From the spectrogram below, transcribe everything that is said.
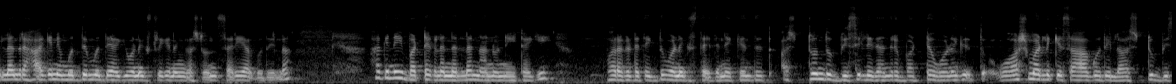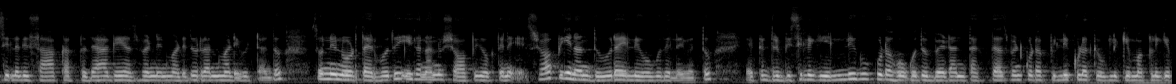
ಇಲ್ಲಾಂದರೆ ಹಾಗೆಯೇ ಮುದ್ದೆ ಮುದ್ದೆ ಆಗಿ ಒಣಗಿಸ್ಲಿಕ್ಕೆ ನಂಗೆ ಅಷ್ಟೊಂದು ಸರಿ ಆಗೋದಿಲ್ಲ. ಹಾಗೆಯೇ ಈ ಬಟ್ಟೆಗಳನ್ನೆಲ್ಲ ನಾನು ನೀಟಾಗಿ ಹೊರಗಡೆ ತೆಗೆದು ಒಣಗಿಸ್ತಾ ಇದ್ದೇನೆ. ಯಾಕೆಂದರೆ ಅಷ್ಟೊಂದು ಬಿಸಿಲಿದೆ ಅಂದರೆ ಬಟ್ಟೆ ಒಣಗಿ ವಾಶ್ ಮಾಡಲಿಕ್ಕೆ ಸಹ ಆಗೋದಿಲ್ಲ. ಅಷ್ಟು ಬಿಸಿಲಲ್ಲಿ ಸಾಕಾಗ್ತದೆ. ಹಾಗೆ ಹಸ್ಬೆಂಡ್ ಏನು ಮಾಡಿದ್ದು? ರನ್ ಮಾಡಿಬಿಟ್ಟದ್ದು ಸೊ ನೀವು ನೋಡ್ತಾ ಇರ್ಬೋದು. ಈಗ ನಾನು ಶಾಪಿಗೆ ಹೋಗ್ತೇನೆ. ಶಾಪಿಗೆ ನಾನು ದೂರ ಎಲ್ಲಿ ಹೋಗೋದಿಲ್ಲ ಇವತ್ತು. ಯಾಕೆಂದರೆ ಬಿಸಿಲಿಗೆ ಎಲ್ಲಿಗೂ ಕೂಡ ಹೋಗೋದು ಬೇಡ ಅಂತ ಆಗ್ತದೆ ಹಸ್ಬೆಂಡ್ ಕೂಡ ಪಿಲ್ಲಿಕುಳಕ್ಕೆ ಹೋಗಲಿಕ್ಕೆ ಮಕ್ಕಳಿಗೆ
